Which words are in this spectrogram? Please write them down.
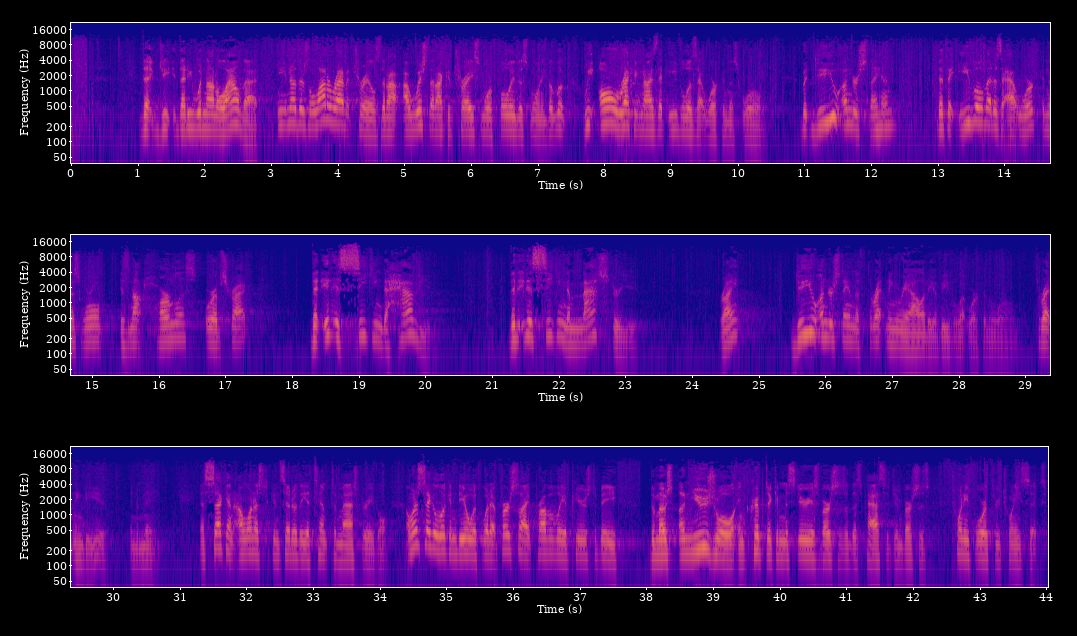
that, G- that he would not allow that. You know, there's a lot of rabbit trails that I, I wish that I could trace more fully this morning. But look, we all recognize that evil is at work in this world. But do you understand that the evil that is at work in this world is not harmless or abstract? That it is seeking to have you, that it is seeking to master you. Right? Do you understand the threatening reality of evil at work in the world? Threatening to you and to me. Now, second, I want us to consider the attempt to master evil. I want us to take a look and deal with what at first sight probably appears to be the most unusual and cryptic and mysterious verses of this passage in verses 24 through 26.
